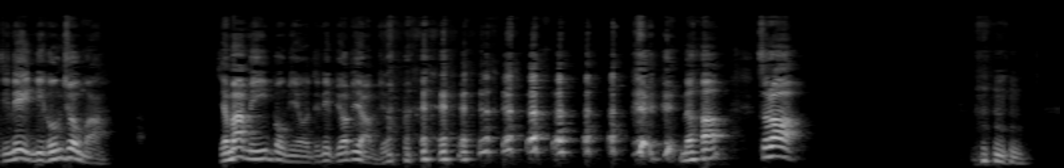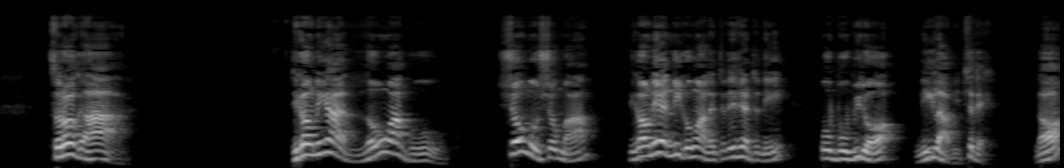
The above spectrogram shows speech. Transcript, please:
ဒီနေ့ညီကုန်းချုပ်မှာ ယမမင်းပုံမြင်ကိုဒီနေ့ပြောပြအောင်ပြောနော်ဆိုတော့ဆိုတော့ကဒီကောင်လေးကလုံးဝကိုရှုံးကိုရှုံးမှာဒီကောင်လေးရဲ့ညီကုန်းကလည်းတနေ့ထက်တနေ့ပို့ပို့ပြီးတော့နီးလာပြီဖြစ်တယ်နော်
